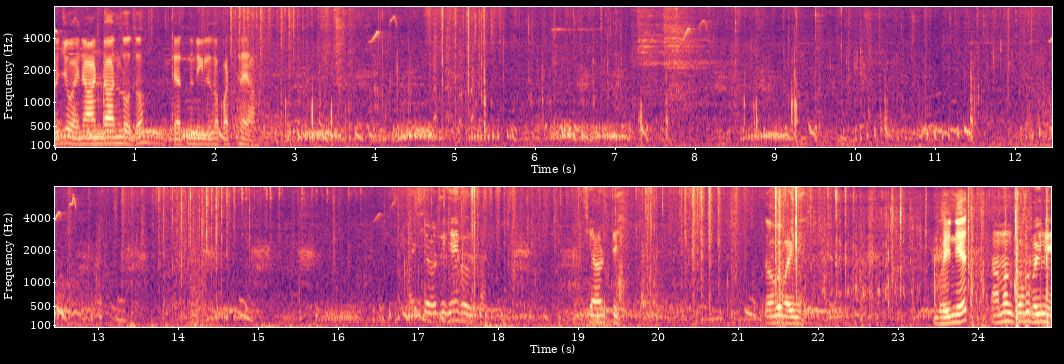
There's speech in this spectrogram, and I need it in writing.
गजू आहे अंडा आणलं होतं. त्यातनं निघलेला पठ्ठा या शेवटते घे दोन शेवटते दोघं बहिणी. बहिणी आहेत? हा मग दोघं बहिणी.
